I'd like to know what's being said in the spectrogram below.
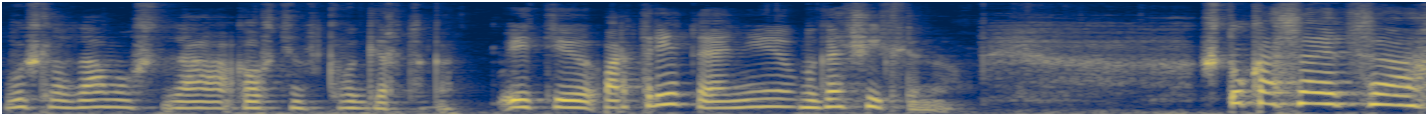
вышла замуж за Галштинского герцога. Эти портреты, они многочисленны. Что касается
